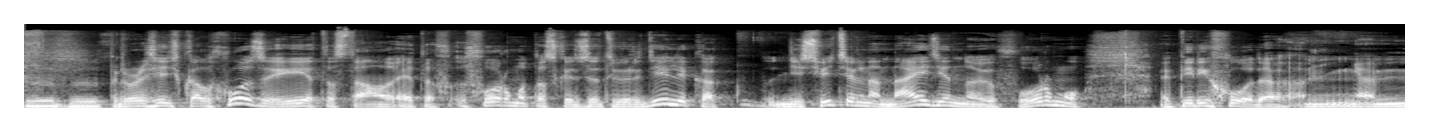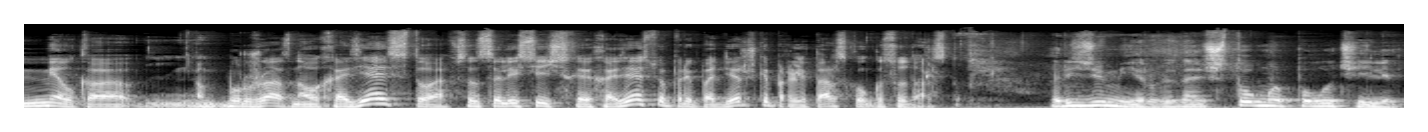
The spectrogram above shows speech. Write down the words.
Угу. Превратить в колхозы, и это стало, эту форму, так сказать, затвердили как действительно найденную форму перехода мелкобуржуазного хозяйства в социалистическое хозяйство при поддержке пролетарского государства. Резюмирую, значит, что мы получили?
